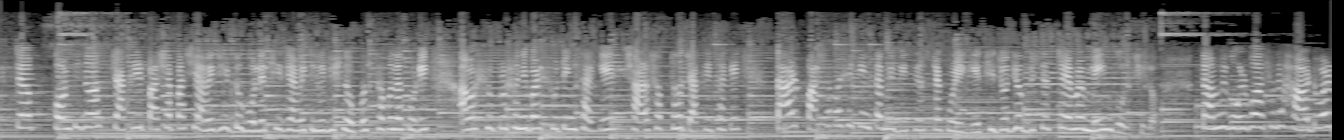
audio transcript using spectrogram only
একটা কন্টিনিউয়াস চাকরির পাশাপাশি আমি যেহেতু বলেছি যে আমি টেলিভিশনে উপস্থাপনা করি, আমার শুক্র শনিবার শুটিং থাকে, সারা সপ্তাহ চাকরি থাকে, তার পাশাপাশি কিন্তু আমি বিসিএসটা করে গিয়েছি, যদিও বিসিএসটাই আমার মেইন গোল ছিল। তো আমি বলব আসলে হার্ড ওয়ার্ক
